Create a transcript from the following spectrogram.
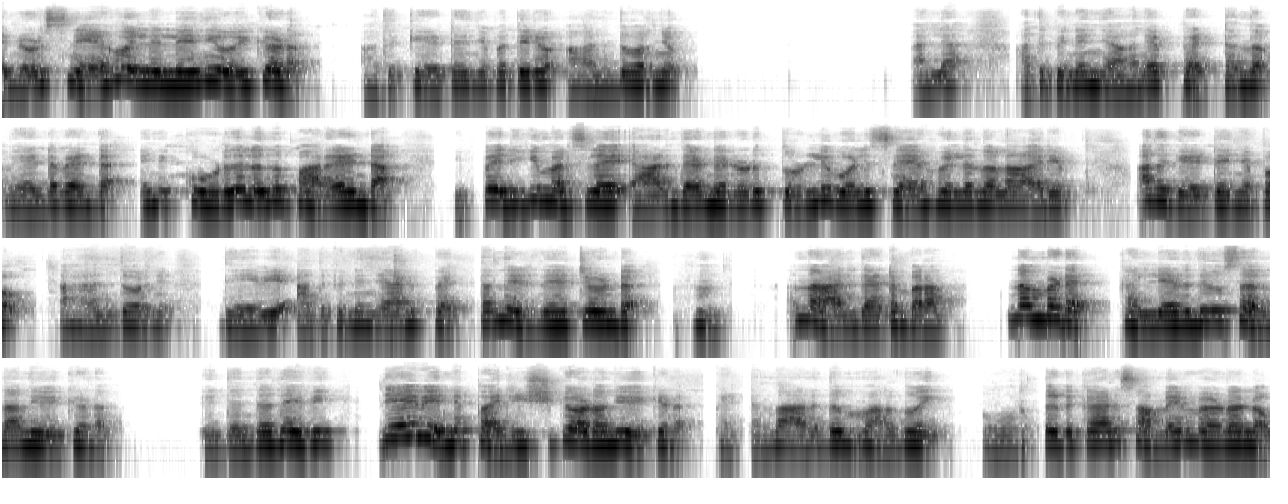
എന്നോട് സ്നേഹമില്ലല്ലേ എന്ന് ചോദിക്കണം അത് കേട്ട് കഴിഞ്ഞപ്പോഴത്തേനും ആനന്ദ് പറഞ്ഞു അല്ല അത് പിന്നെ ഞാൻ പെട്ടെന്ന് വേണ്ട വേണ്ട. എനിക്ക് കൂടുതലൊന്നും പറയണ്ട. ഇപ്പൊ എനിക്ക് മനസ്സിലായി ആനന്ദേണ്ട എന്നോട് തുള്ളി പോലും സ്നേഹമില്ലെന്നുള്ള കാര്യം. അത് കേട്ട് കഴിഞ്ഞപ്പോ ആനന്ദ് പറഞ്ഞു ദേവി അത് പിന്നെ ഞാൻ പെട്ടെന്ന് എഴുന്നേറ്റോണ്ട്. അന്ന് ആനന്ദേട്ടൻ പറ നമ്മുടെ കല്യാണ ദിവസം എന്നാന്ന് ചോദിക്കണം ഇതെന്താ ദേവി? ദേവി എന്നെ പരീക്ഷിക്കുകയാണോന്ന് ചോദിക്കണം. പെട്ടെന്ന് ആനന്ദം മറന്നുപോയി. ഓർത്തെടുക്കാൻ സമയം വേണമല്ലോ.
